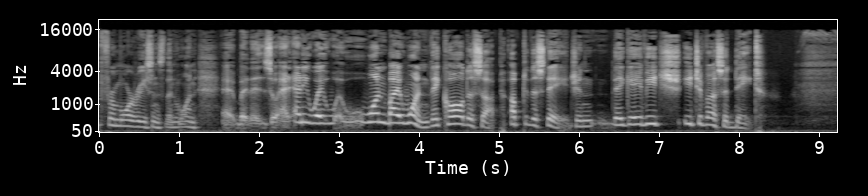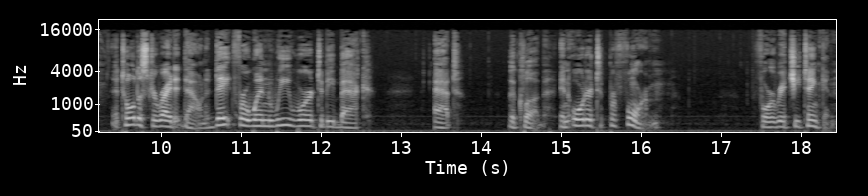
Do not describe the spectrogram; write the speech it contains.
for more reasons than one. Uh, but uh, so anyway, one by one, they called us up up to the stage, and they gave each each of us a date. They told us to write it down, a date for when we were to be back at the club in order to perform for Richie Tienken.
